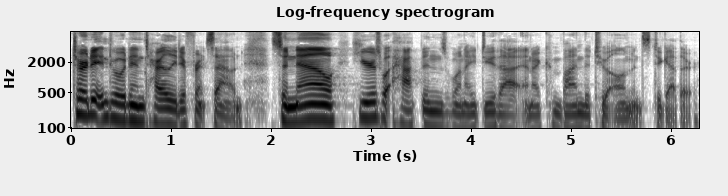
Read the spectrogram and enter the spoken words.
turned it into an entirely different sound. So now here's what happens when I do that and I combine the two elements together.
